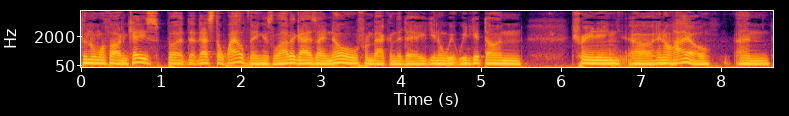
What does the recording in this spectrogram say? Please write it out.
the normal thought in case, but th- that's the wild thing is a lot of guys I know from back in the day, you know, we- we'd get done training uh, in Ohio, and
